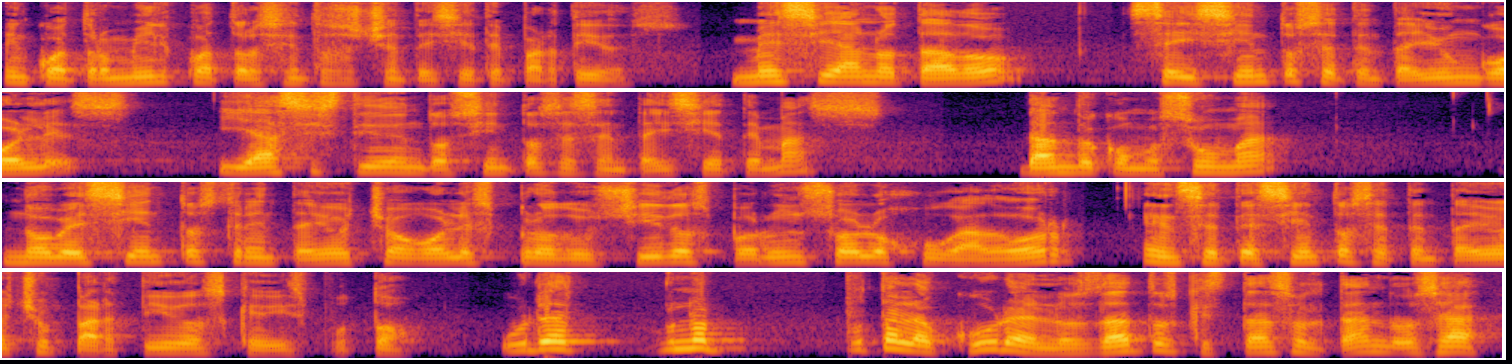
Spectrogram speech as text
en 4.487 partidos. Messi ha anotado 671 goles y ha asistido en 267 más, dando como suma 938 goles producidos por un solo jugador en 778 partidos que disputó. Una, una puta locura los datos que está soltando. O sea,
